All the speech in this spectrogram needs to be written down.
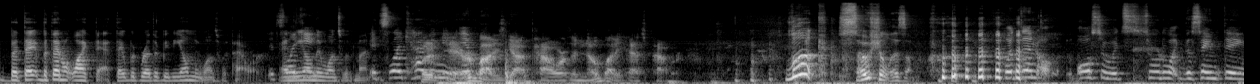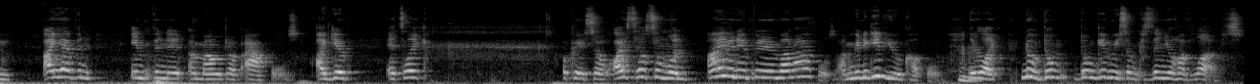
but they but they don't like that. They would rather be the only ones with power It's and like the a- only ones with money. It's like But having if an im- everybody's got power, then nobody has power. Look, socialism. but then also it's sort of like the same thing. I have an infinite amount of apples. I give it's like okay, so I tell someone I have an infinite amount of apples. I'm gonna give you a couple. Mm-hmm. They're like, no, don't don't give me some because then you'll have less.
